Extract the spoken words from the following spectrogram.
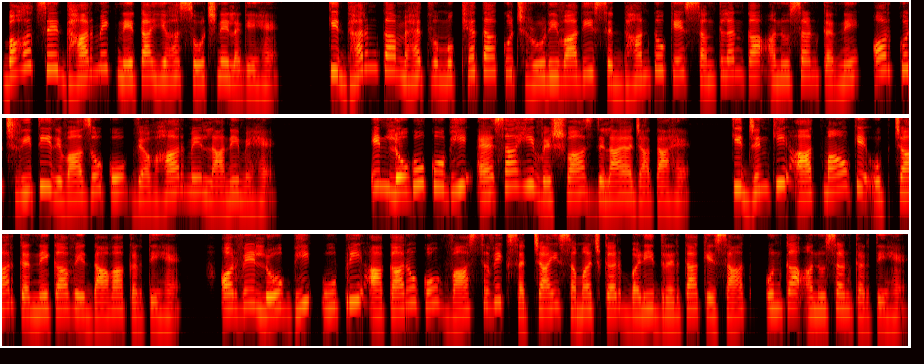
बहुत से धार्मिक नेता यह सोचने लगे हैं कि धर्म का महत्व मुख्यतः कुछ रूढ़िवादी सिद्धांतों के संकलन का अनुसरण करने और कुछ रीति रिवाजों को व्यवहार में लाने में है। इन लोगों को भी ऐसा ही विश्वास दिलाया जाता है कि जिनकी आत्माओं के उपचार करने का वे दावा करते हैं और वे लोग भी ऊपरी आकारों को वास्तविक सच्चाई समझकर बड़ी दृढ़ता के साथ उनका अनुसरण करते हैं।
